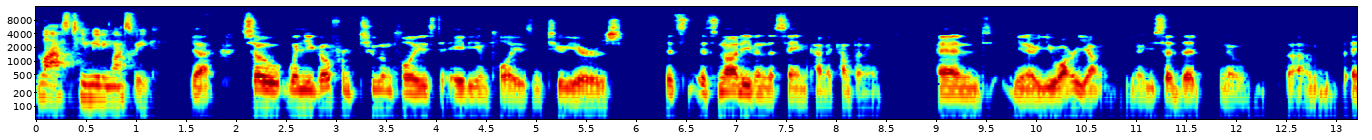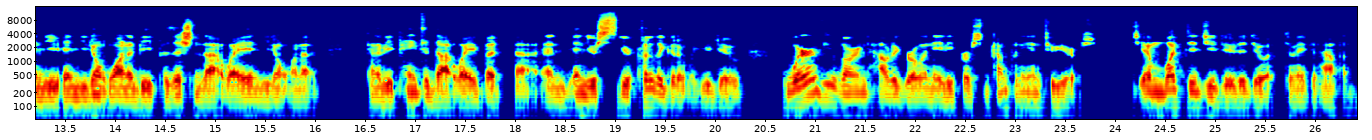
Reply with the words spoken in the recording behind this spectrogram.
last team meeting last week. Yeah. So when you go from two employees to 80 employees in two years, it's it's not even the same kind of company. And you know, you are young. You know, you said that, you know, um, and you and you don't want to be positioned that way and you don't want to kind of be painted that way. But uh, and and you're you're clearly good at what you do. Where have you learned how to grow an 80 person company in two years? And what did you do to do it to make it happen?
